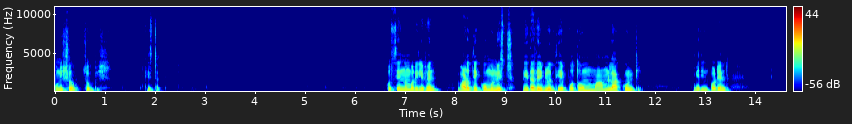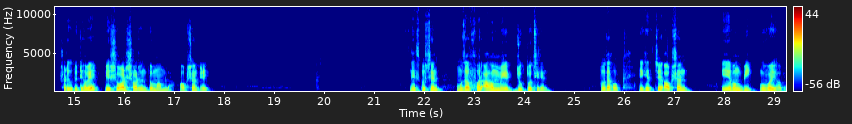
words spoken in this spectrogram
উনিশশো চব্বিশ খ্রিস্টাব্দে। কোশ্চেন নম্বর ইলেভেন ভারতে কমিউনিস্ট নেতাদের বিরুদ্ধে প্রথম মামলা কোনটি? ভেরি ইম্পর্টেন্ট সঠিক উত্তরটি হবে পেশোয়ার ষড়যন্ত্র মামলা option A next question Muzaffar Ahmed যুক্ত ছিলেন। তো দেখো, এক্ষেত্রে অপশান এ এবং বি উভয়ই হবে।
